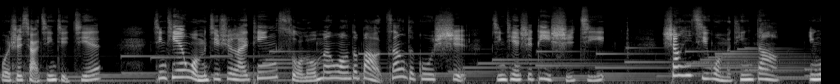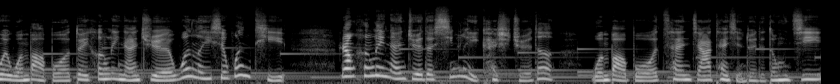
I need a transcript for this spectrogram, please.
我是小青姐姐，今天我们继续来听《所罗门王的宝藏》的故事。今天是第十集。上一集我们听到，因为文保博对亨利男爵问了一些问题，让亨利男爵的心里开始觉得文保博参加探险队的动机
